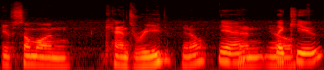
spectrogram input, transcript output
if someone can't read, you know, yeah. then you know, like you.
